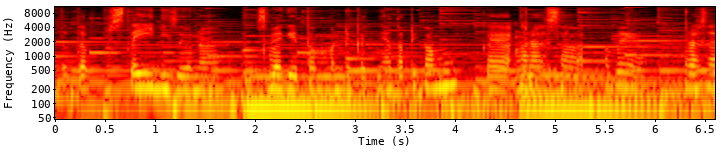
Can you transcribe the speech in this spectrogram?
tetap stay di zona sebagai teman dekatnya tapi kamu kayak ngerasa apa ya ngerasa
